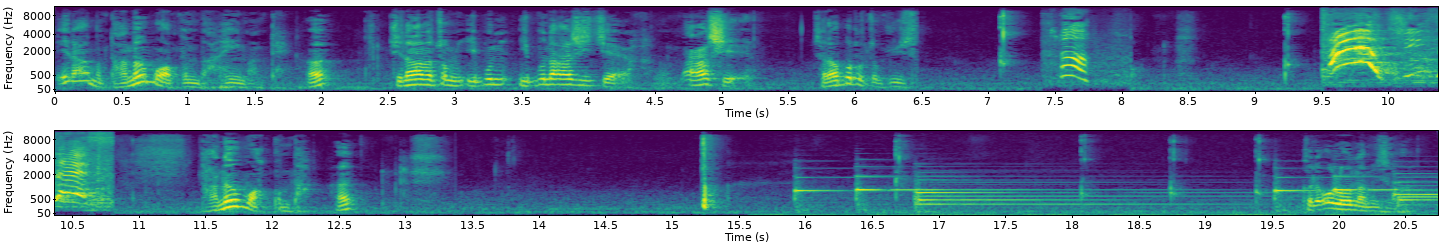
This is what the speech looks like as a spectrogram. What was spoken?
이러면 다 너무 아픈다 행님한테 어? 지나가다 좀 이쁜 이쁜 아가씨 있지 아가씨 전화번호 좀 주이소 Jesus! 다 너무 아픈다. 어? 그래 올라온다면서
